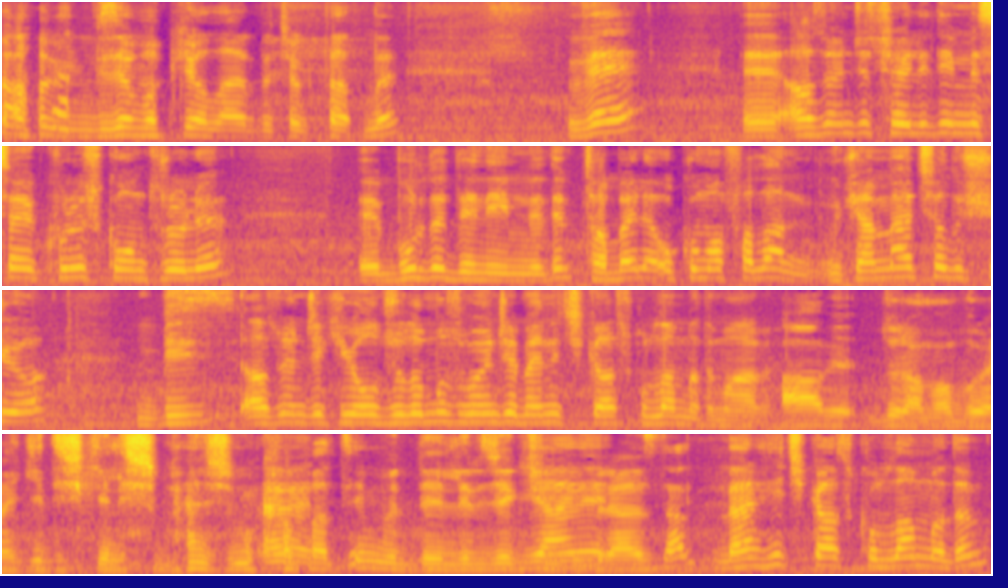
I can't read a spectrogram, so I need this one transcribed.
Abi bize bakıyorlardı çok tatlı. Ve e, az önce söylediğim mesela cruise kontrolü e, burada deneyimledim. Tabela okuma falan mükemmel çalışıyor. Biz az önceki yolculuğumuz boyunca ben hiç gaz kullanmadım abi. Abi dur ama buraya gidiş geliş ben şimdi Evet. kapatayım mı delirecek çünkü Yani- birazdan. Ben hiç gaz kullanmadım.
